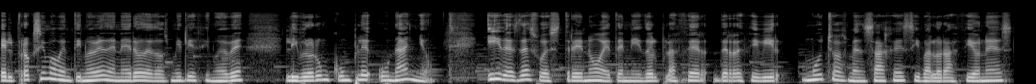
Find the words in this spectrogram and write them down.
El próximo 29 de enero de 2019, Librorum cumple un año y desde su estreno he tenido el placer de recibir muchos mensajes y valoraciones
